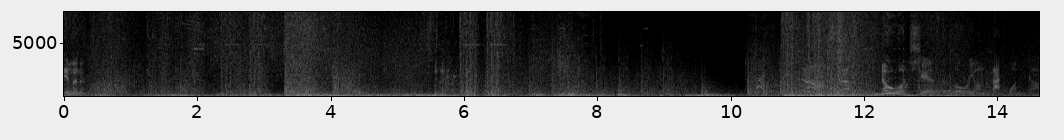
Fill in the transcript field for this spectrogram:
Imminent. No one shares the glory on that one, Guardian.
